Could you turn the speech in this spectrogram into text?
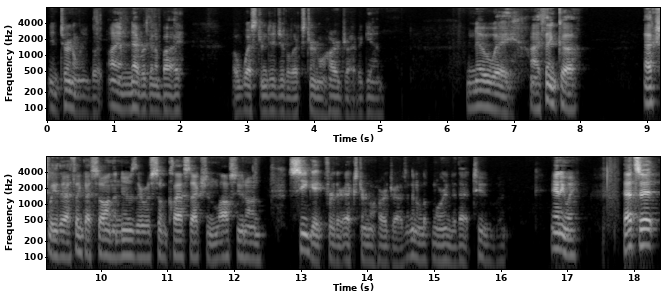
internally. But I am never going to buy a Western Digital external hard drive again. No way. I think uh, actually, I think I saw in the news there was some class action lawsuit on Seagate for their external hard drives. I'm going to look more into that too. But anyway, that's it.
